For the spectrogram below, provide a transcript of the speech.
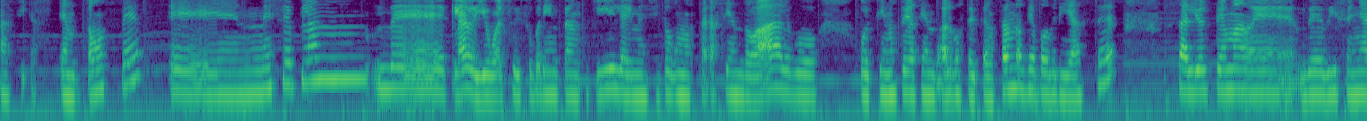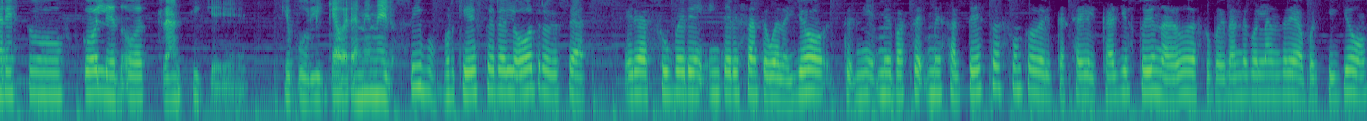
Así es. Entonces, en ese plan de, claro, yo igual soy súper intranquila y necesito como estar haciendo algo, o si no estoy haciendo algo, estoy pensando qué podría hacer, salió el tema de, diseñar estos Collet o Scrunchy que, que publiqué ahora en enero. Sí, porque eso era lo otro, o sea, era súper interesante. Bueno, yo me pasé, me salté este asunto del cachai y el car. Yo estoy en una deuda súper grande con la Andrea porque yo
